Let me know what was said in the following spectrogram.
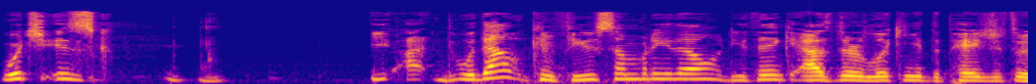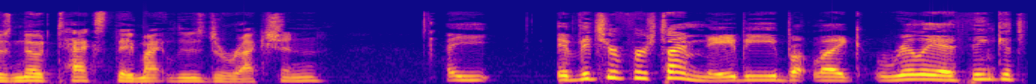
which is. You- I- Without confuse somebody though, do you think as they're looking at the page, if there's no text, they might lose direction? I- if it's your first time, maybe, but like really, I think it's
